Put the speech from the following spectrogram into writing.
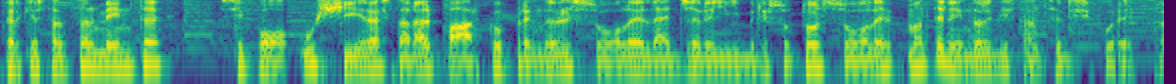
perché sostanzialmente si può uscire, stare al parco, prendere il sole, leggere libri sotto il sole, mantenendo le distanze di sicurezza.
